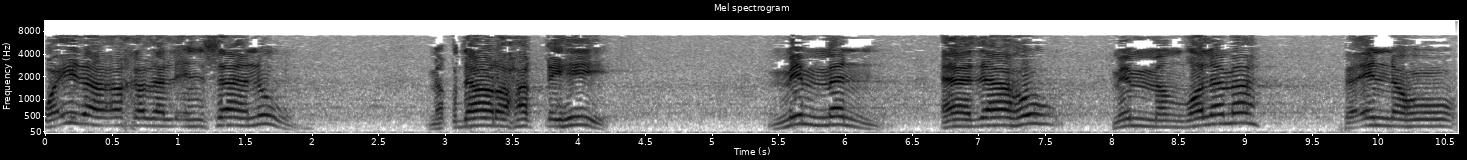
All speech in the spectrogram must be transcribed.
وإذا أخذ الإنسان مقدار حقه ممن آذاه ممن ظلمه فإنه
